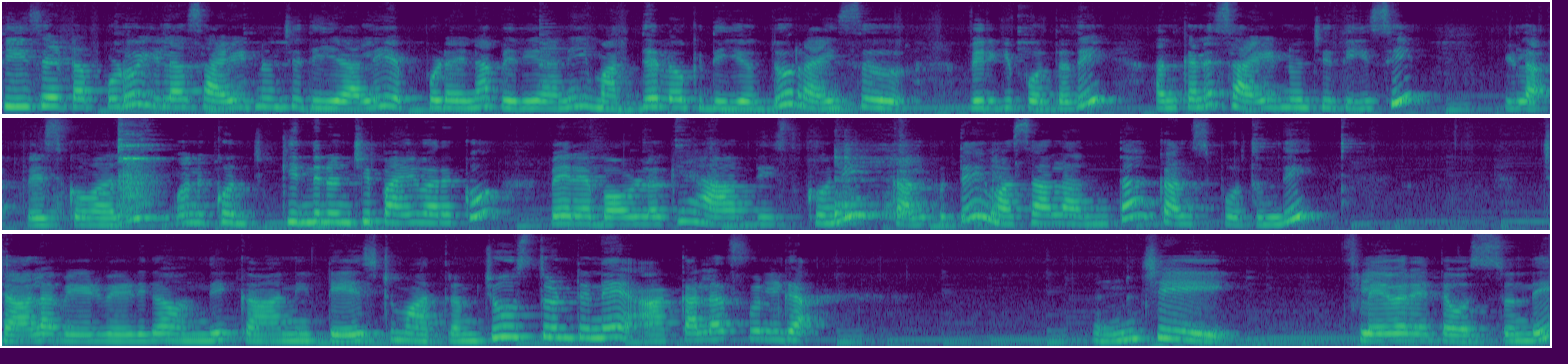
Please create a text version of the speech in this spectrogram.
తీసేటప్పుడు ఇలా సైడ్ నుంచి తీయాలి. ఎప్పుడైనా బిర్యానీ మధ్యలోకి తీయొద్దు. రైస్ విరిగిపోతుంది. అందుకనే సైడ్ నుంచి తీసి ఇలా వేసుకోవాలి. మనం కొంచెం కింది నుంచి పై వరకు వేరే బౌల్లోకి హాఫ్ తీసుకొని కలిపితే మసాలా అంతా కలిసిపోతుంది. చాలా వేడివేడిగా ఉంది. కానీ టేస్ట్ మాత్రం చూస్తుంటేనే ఆ కలర్ఫుల్గా మంచి ఫ్లేవర్ అయితే వస్తుంది.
